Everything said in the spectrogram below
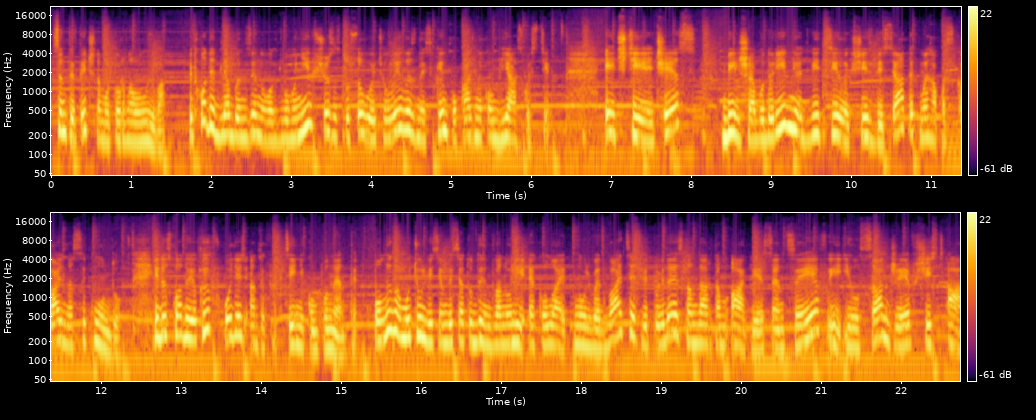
синтетична моторна олива. Підходить для бензинових двигунів, що застосовують оливи з низьким показником в'язкості. HTHS більше або дорівнює 2,6 мегапаскаль на секунду, і до складу яких входять антифрикційні компоненти. Олива Мотюль 8120 Ecolite 0V20 відповідає стандартам API SNCF і ILSAC GF6A,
